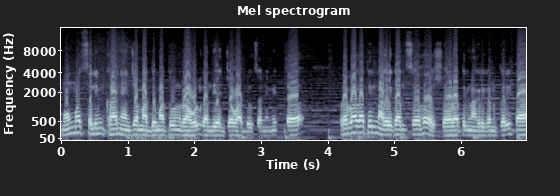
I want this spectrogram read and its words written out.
मोहम्मद सलीम खान यांच्या माध्यमातून राहुल गांधी यांच्या वाढदिवसानिमित्त प्रभागातील नागरिकांसह शहरातील नागरिकांकरिता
